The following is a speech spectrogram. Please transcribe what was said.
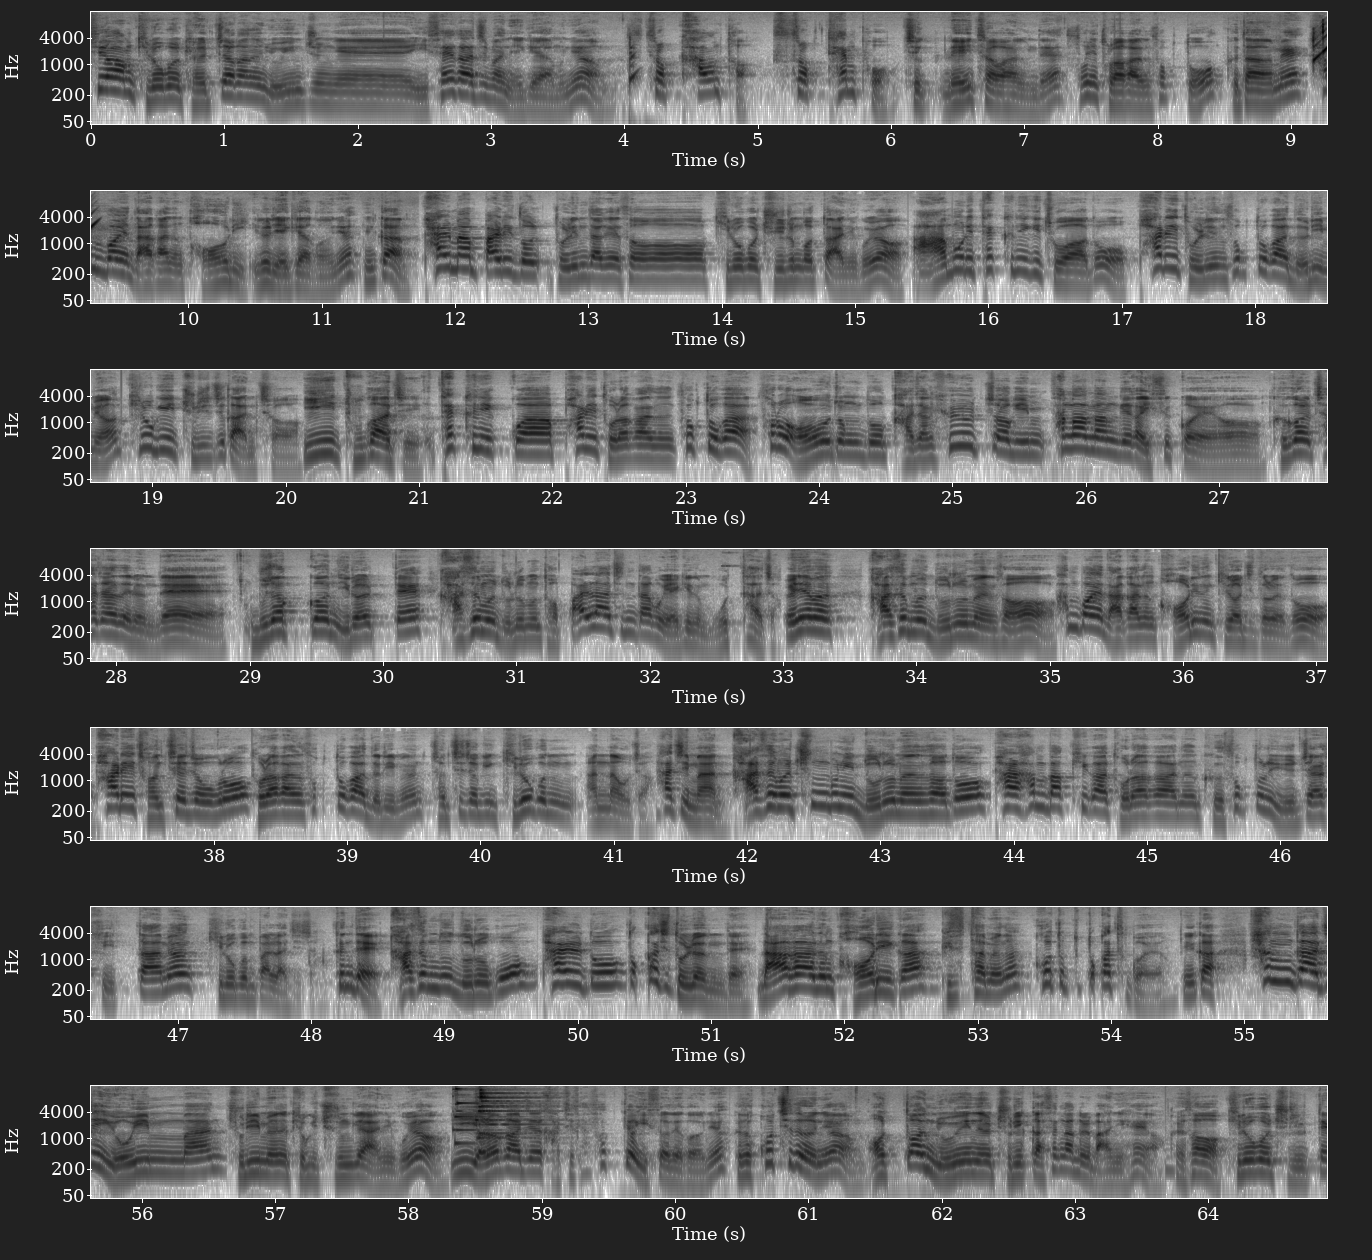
수영 기록을 결정하는 요인 중에 이 세 가지만 얘기하면요. 스트로크 카운터, 스트로크 템포, 즉 레이트라고 하는데 손이 돌아가는 속도, 그 다음에 한 번에 나가는 거리를 얘기하거든요. 그러니까 팔만 빨리 돌, 돌린다고 해서 기록을 줄이는 것도 아니고요. 아무리 테크닉이 좋아도 팔이 돌리는 속도가 느리면 기록이 줄이지가 않죠. 이 두 가지, 테크닉과 팔이 돌아가는 속도가 서로 어느 정도 가장 효율적인 상관관계가 있을 거예요. 그걸 찾아야 되는데 무조건 이럴 때 가슴을 누르면 더 빨라진다고 얘기는 못 하죠. 왜냐면 가슴을 누르면서 한 번에 나가는 거리는 길어지더라도 팔이 전체적으로 돌아가는 속도가 느리면 전체적인 기록은 안 나오죠. 하지만 가슴을 충분히 누르면서도 팔 한 바퀴가 돌아가는 그 속도를 유지할 수 있다면 기록은 빨라지죠. 근데 가슴도 누르고 팔도 똑같이 돌렸는데 나가는 거리가 비슷하면은 그것도 또 똑같은 거예요. 그러니까 한 가지 요인만 줄이면 기록이 주는 게 아니고요. 이 여러 가지가 같이 섞여 있어야 되거든요. 그래서 코치들은요 어떤 요인을 줄일까 생각을 많이 해요. 그래서 기록을 줄일 때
